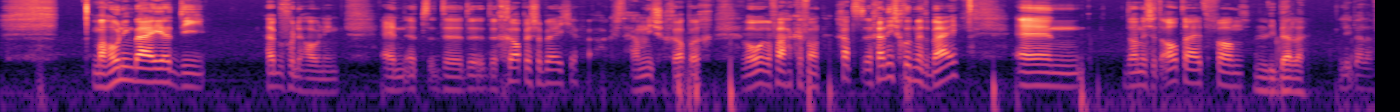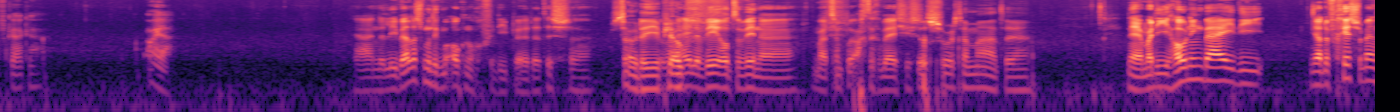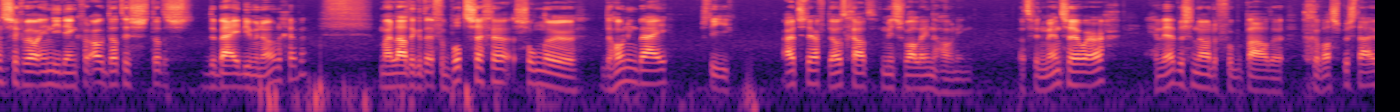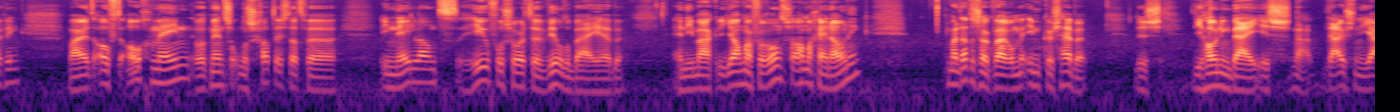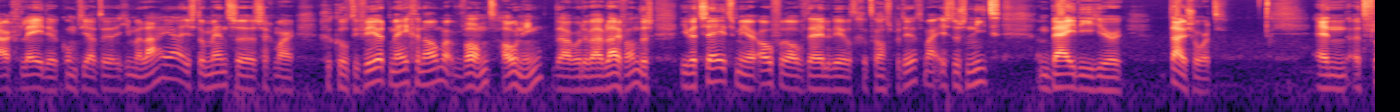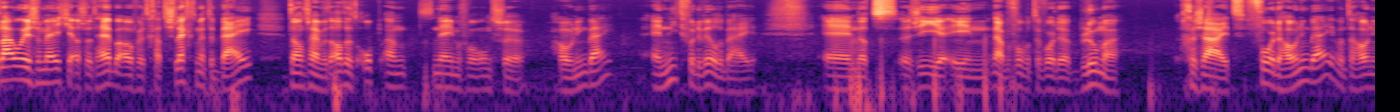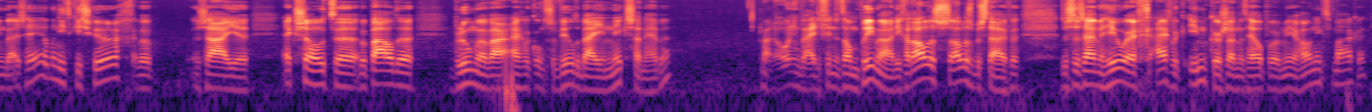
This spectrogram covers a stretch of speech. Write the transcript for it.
Maar honingbijen die hebben voor de honing. En het, de, de, de grap is een beetje, vaak is het helemaal niet zo grappig. We horen vaker van, gaat, gaat niet zo goed met de bij. En dan is het altijd van... Een libelle. Libelle, even kijken. Oh ja. Ja, en de libelles moet ik me ook nog verdiepen. Dat is uh, Zo, daar heb je ook... een hele wereld te winnen. Maar het zijn prachtige beestjes. Veel soort en maten, ja. Nee, maar die honingbij, die... Ja, daar vergissen mensen zich wel in. Die denken van, oh, dat is, dat is de bij die we nodig hebben. Maar laat ik het even bot zeggen, zonder de honingbij, als die uitsterft, doodgaat, missen we alleen de honing. Dat vinden mensen heel erg. En we hebben ze nodig voor bepaalde gewasbestuiving. Maar het over het algemeen, wat mensen onderschatten, is dat we in Nederland heel veel soorten wilde bijen hebben. En die maken, jammer voor ons, allemaal geen honing. Maar dat is ook waarom we imkers hebben. Dus die honingbij is nou, duizenden jaar geleden, komt die uit de Himalaya, is door mensen zeg maar gecultiveerd, meegenomen. Want honing, daar worden wij blij van. Dus die werd steeds meer overal over de hele wereld getransporteerd. Maar is dus niet een bij die hier thuis hoort. En het flauwe is een beetje, als we het hebben over het gaat slecht met de bij, dan zijn we het altijd op aan het nemen voor onze honingbij en niet voor de wilde bijen. En dat eh, zie je in, nou bijvoorbeeld er worden bloemen gezaaid voor de honingbij. Want de honingbij is helemaal niet kieskeurig. We zaaien exoten, bepaalde bloemen waar eigenlijk onze wilde bijen niks aan hebben. Maar de honingbij die vindt het dan prima. Die gaat alles, alles bestuiven. Dus dan zijn we heel erg eigenlijk imkers aan het helpen meer honing te maken.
